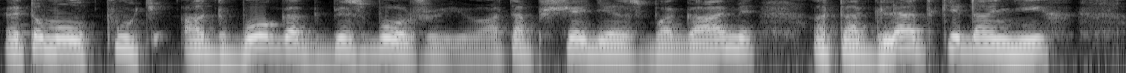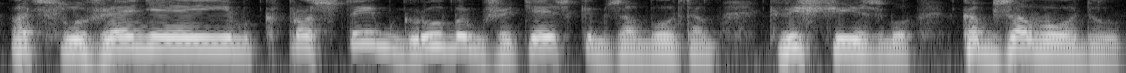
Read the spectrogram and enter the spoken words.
Это, мол, путь от Бога к безбожию, от общения с богами, от оглядки на них, от служения им к простым, грубым житейским заботам, к вещизму, к обзаводу.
